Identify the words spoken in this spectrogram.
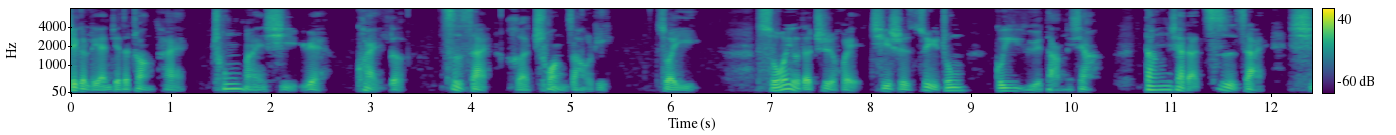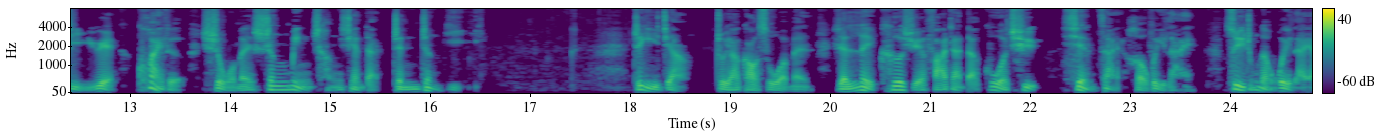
这个连接的状态充满喜悦、快乐、自在和创造力。所以，所有的智慧其实最终归于当下。当下的自在、喜悦、快乐，是我们生命呈现的真正意义。这一讲主要告诉我们，人类科学发展的过去、现在和未来，最终的未来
